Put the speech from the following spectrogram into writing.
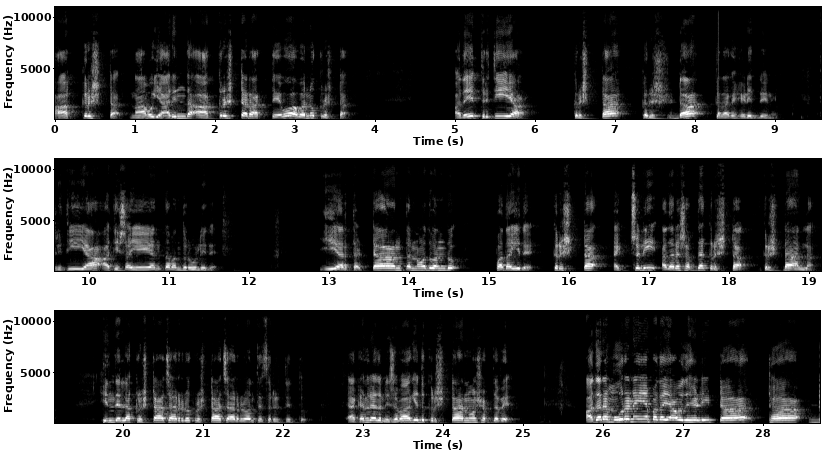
ಆಕೃಷ್ಟ. ನಾವು ಯಾರಿಂದ ಆಕೃಷ್ಟರಾಗ್ತೇವೋ ಅವನು ಕೃಷ್ಣ ಅದೇ ತೃತೀಯ ಕೃಷ್ಣ ಕೃಷ್ಣ ಕದಾಗ ಹೇಳಿದ್ದೇನೆ. ತೃತೀಯ ಅತಿಶಯೇ ಅಂತ ಒಂದು ರೂಲ್ ಇದೆ. ಈ ಅರ್ಥ, ಟ ಅಂತ ಅನ್ನೋದು ಒಂದು ಪದ ಇದೆ. ಕೃಷ್ಣ ಆಕ್ಚುಲಿ ಅದರ ಶಬ್ದ ಕೃಷ್ಣ ಅಲ್ಲ. ಹಿಂದೆಲ್ಲ ಕೃಷ್ಣಾಚಾರ್ಯರು ಕೃಷ್ಣಾಚಾರ್ಯರು ಅಂತ ಹೆಸರಿರ್ತಿತ್ತು. ಯಾಕಂದ್ರೆ ಅದು ನಿಜವಾಗಿ ಅದು ಕೃಷ್ಣ ಅನ್ನುವ ಶಬ್ದವೇ. ಅದರ ಮೂರನೆಯ ಪದ ಯಾವುದು ಹೇಳಿ? ಟ, ಠ, ಡ.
